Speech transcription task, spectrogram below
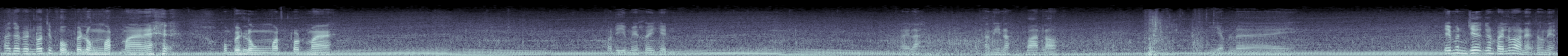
น่าจะเป็นรถที่ผมไปลงมอดมานะ ผมไปลงมอดรถมา พอดีไม่เคยเห็น อะไรล่ะ ทางนี้เนะบ้านเราเหยียบเลย เอ๊ะมันเยอะเกินไปหรือเปล่าเนี่ยตรงเนี้ย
